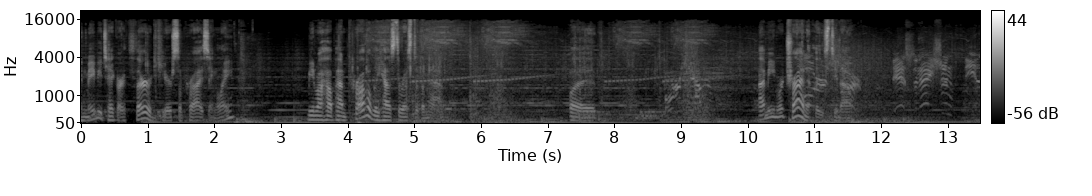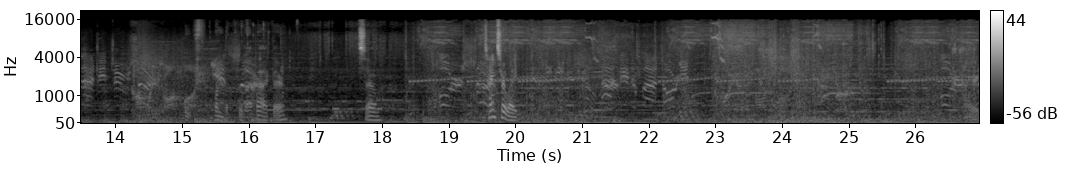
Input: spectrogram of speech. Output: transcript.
Can maybe take our third here, surprisingly. Meanwhile, Hao Pan probably has the rest of the map. But... I mean, we're trying at least, you know. Oof, wanted to pull that back there. So, tanks are like... Identify target. tired,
